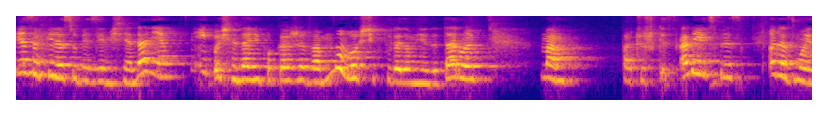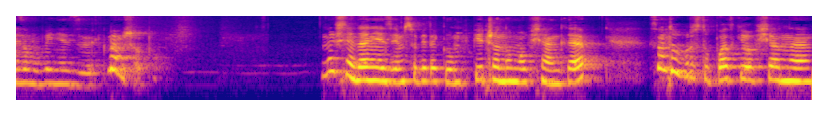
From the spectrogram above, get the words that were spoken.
Ja za chwilę sobie zjem śniadanie i po śniadaniu pokażę Wam nowości, które do mnie dotarły. Mam paczuszkę z AliExpress oraz moje zamówienie z Glam Shopu. Na śniadanie zjem sobie taką pieczoną owsiankę. Są to po prostu płatki owsiane,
